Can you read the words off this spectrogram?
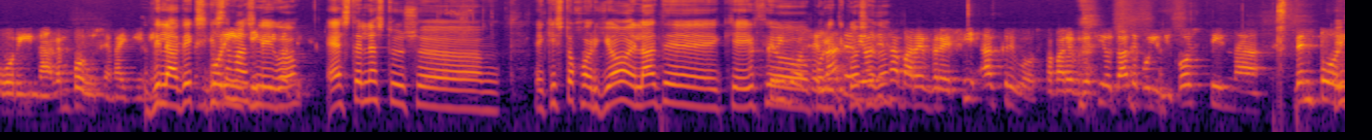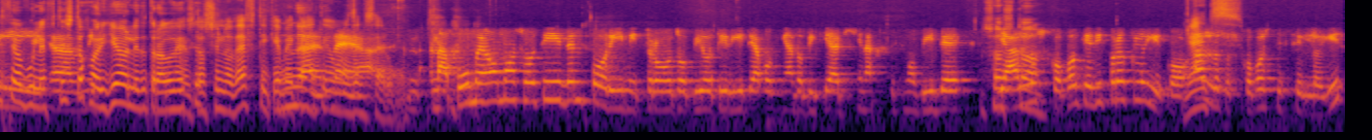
μπορεί να, δεν μπορούσε να γίνει. Δηλαδή, εξηγήστε Μπορεί μας και λίγο. κοινοτικό- Έστελνες τους ε, εκεί στο χωριό, ελάτε και ήρθε Ακριβώς, ο ελάτε, πολιτικός διότι εδώ. θα παρευρεθεί, ακριβώς, θα παρευρεθεί ο τάδε πολιτικός στην... α, δεν μπορεί... Ήρθε ο βουλευτής α, στο μη- χωριό, λέει το τραγούδι. Ναι, ξέρεις. το συνοδεύτηκε με Ναι, κάτι όμως Ναι, δεν ξέρουμε. Να πούμε όμως ότι δεν μπορεί μητρό το οποίο τηρείται από μια τοπική αρχή να χρησιμοποιείται Σωστό. για άλλο σκοπό και δι προεκλογικό. Έτσι. Άλλος ο σκοπός της συλλογής.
